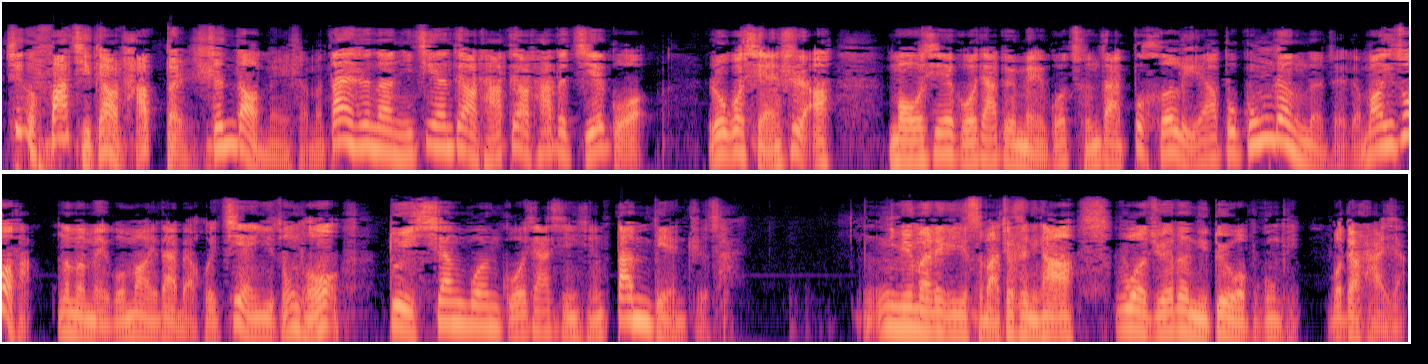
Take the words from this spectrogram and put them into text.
这个发起调查本身倒没什么，但是呢，你既然调查，调查的结果如果显示啊某些国家对美国存在不合理啊不公正的这个贸易做法，那么美国贸易代表会建议总统对相关国家进行单边制裁。你明白这个意思吧？就是你看啊，我觉得你对我不公平，我调查一下。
